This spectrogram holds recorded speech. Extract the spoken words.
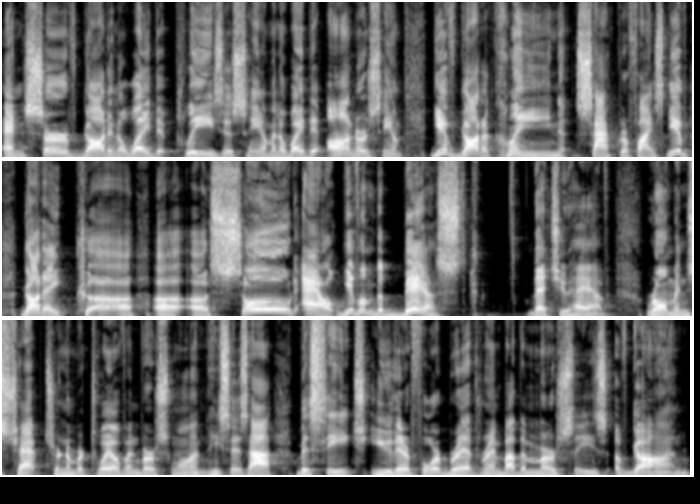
and serve God in a way that pleases Him, in a way that honors Him, give God a clean sacrifice. Give God a, uh, uh, uh, sold out, give Him the best that you have. Romans chapter number 12 and verse 1, he says, I beseech you, therefore, brethren, by the mercies of God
